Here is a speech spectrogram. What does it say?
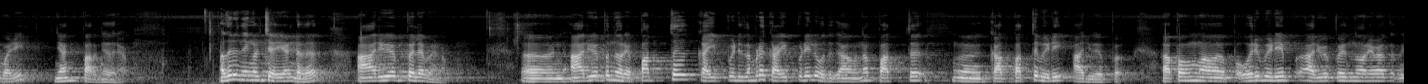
പ്രതിരോധിക്കാനുള്ളൊരു വഴി ഞാൻ പറഞ്ഞുതരാം. അതിൽ നിങ്ങൾ ചെയ്യേണ്ടത് ആര്യവേപ്പില വേണം. ആര്യവേപ്പ് എന്ന് പറയാം. പത്ത് കൈപ്പിടി നമ്മുടെ കൈപ്പിടിയിൽ ഒതുങ്ങാവുന്ന പത്ത് പത്ത് പിടി ആര്യവേപ്പ്. അപ്പം ഒരു പിടി ആര്യവേപ്പ് എന്ന് പറയുമ്പോൾ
